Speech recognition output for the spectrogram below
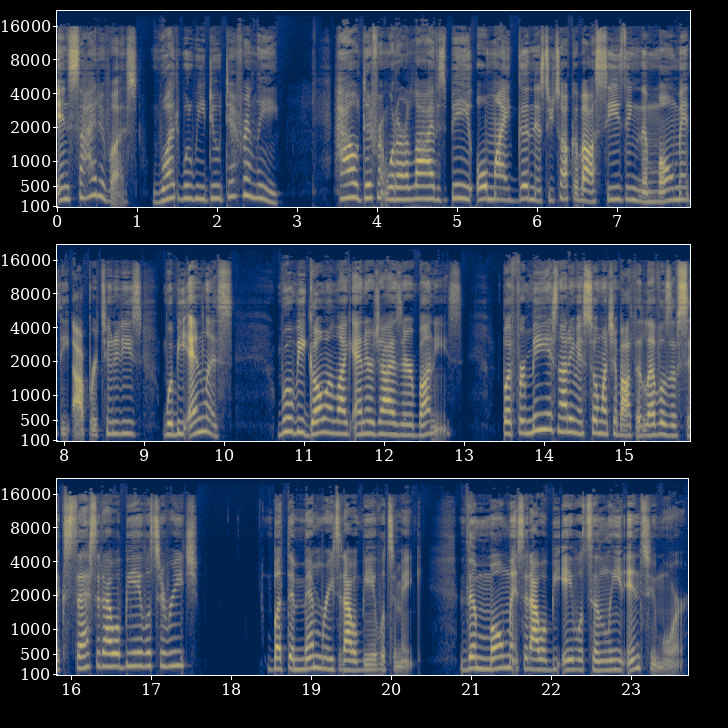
inside of us, what would we do differently? How different would our lives be? Oh my goodness, you talk about seizing the moment, the opportunities would be endless. We'll be going like Energizer bunnies. But for me, it's not even so much about the levels of success that I will be able to reach, but the memories that I will be able to make, the moments that I will be able to lean into more,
